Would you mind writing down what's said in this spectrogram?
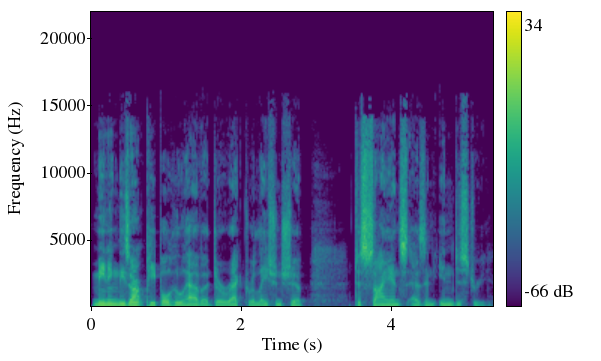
meaning these aren't people who have a direct relationship to science as an industry.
